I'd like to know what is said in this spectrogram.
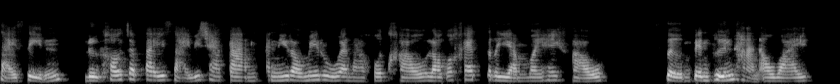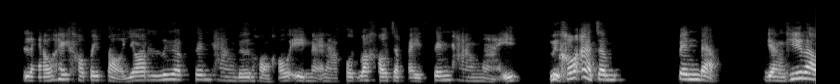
สายศิลป์หรือเขาจะไปสายวิชาการ อันนี้เราไม่รู้อนาคตเขาเราก็แค่เตรียมไว้ให้เขา เสริมเป็นพื้นฐานเอาไว้ แล้วให้เขาไปต่อยอดเลือกเส้นทางเดินของเขาเองในอนาคตว่าเขาจะไปเส้นทางไหน หรือเขาอาจจะ เป็นแบบอย่างที่เรา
